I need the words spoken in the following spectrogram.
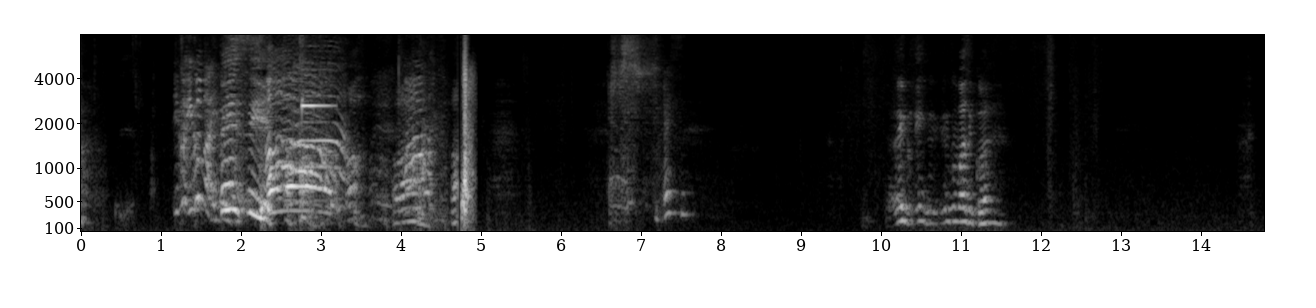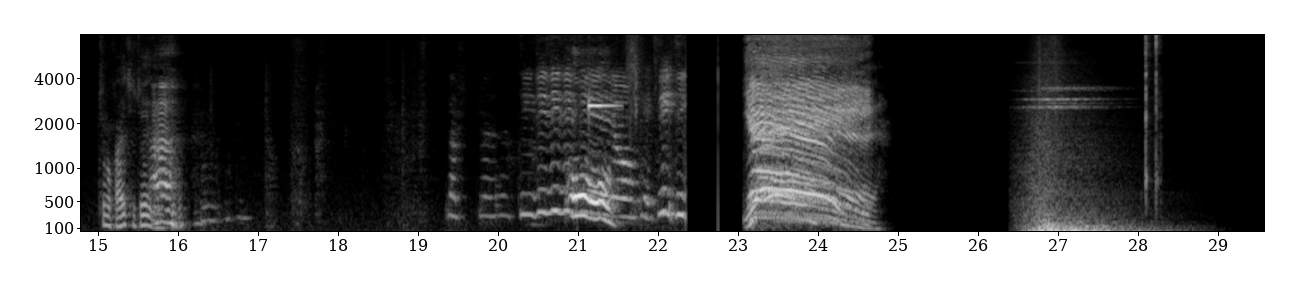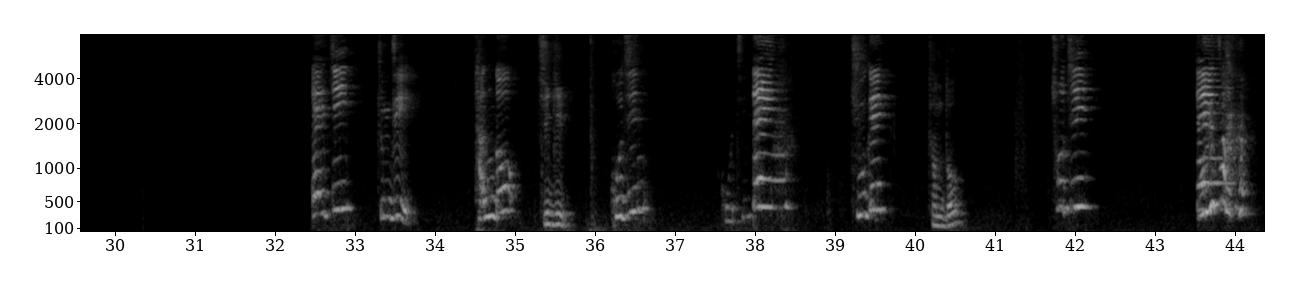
이거 이거다 이거 팬시. S 이거 이거 이거 맞을 걸. 좀 가르쳐 줘야 돼. 아, 오, D 오케이 D Yeah! 애지 중지 단도 직입, 고진 고지 땡 주객 전도, 초지? 땡.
